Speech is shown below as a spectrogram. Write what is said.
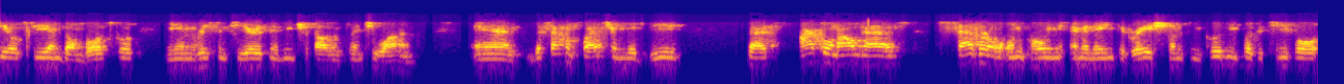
COC and Dom Bosco in recent years and in 2021. And the second question would be that Arco now has several ongoing M&A integrations, including Positivo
